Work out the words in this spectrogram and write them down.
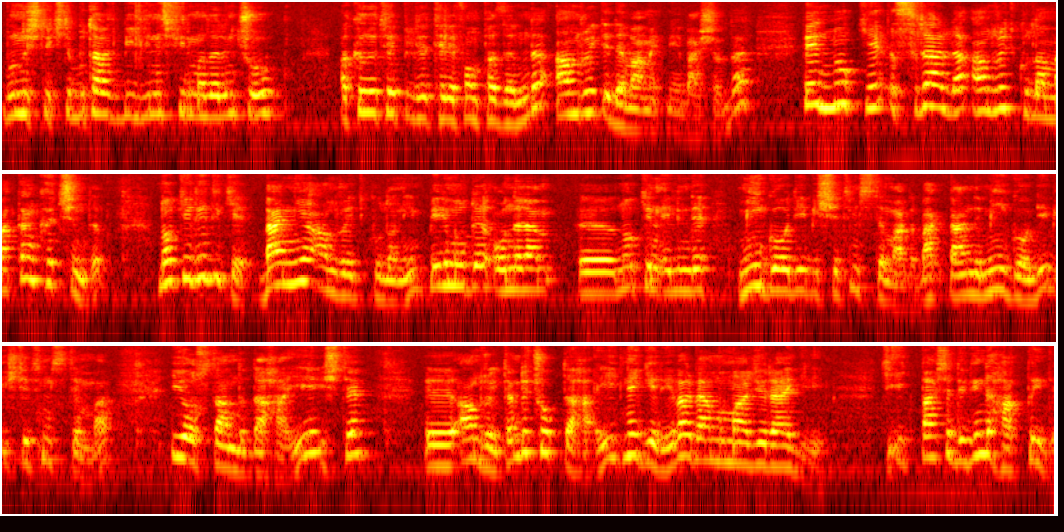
Bunun işte, işte bu tarz bildiğiniz firmaların çoğu akıllı telefon pazarında Android ile devam etmeye başladılar. Ve Nokia ısrarla Android kullanmaktan kaçındı. Nokia dedi ki ben niye Android kullanayım? Benim o dönem e, Nokia'nın elinde MiGo diye bir işletim sistemi vardı. Bak bende MiGo diye bir işletim sistemi var. iOS'tan da daha iyi. İşte e, Android'den de çok daha iyi. Ne gereği var ben bu maceraya gireyim. Ki ilk başta dediğinde haklıydı.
